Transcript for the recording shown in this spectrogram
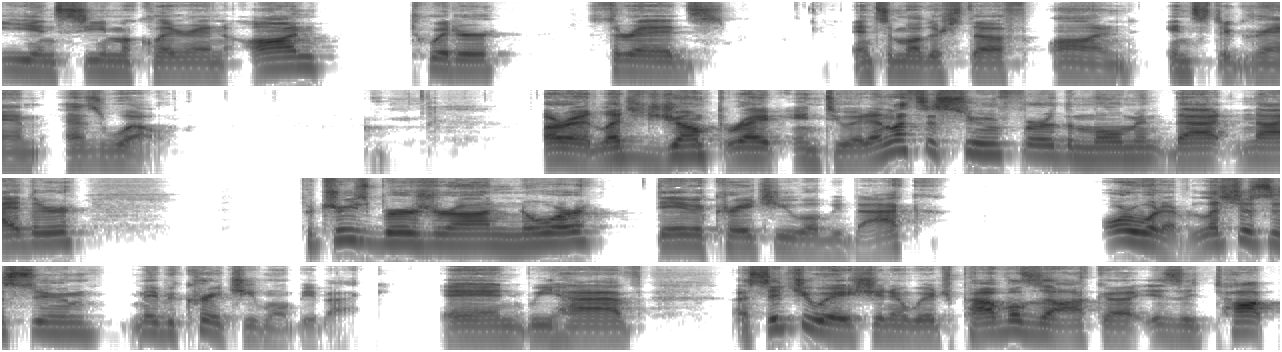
ENC McLaren on Twitter, threads, and some other stuff on Instagram as well. All right, let's jump right into it. And let's assume for the moment that neither Patrice Bergeron nor David Krejci will be back or whatever. Let's just assume maybe Krejci won't be back. And we have a situation in which Pavel Zacha is a top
